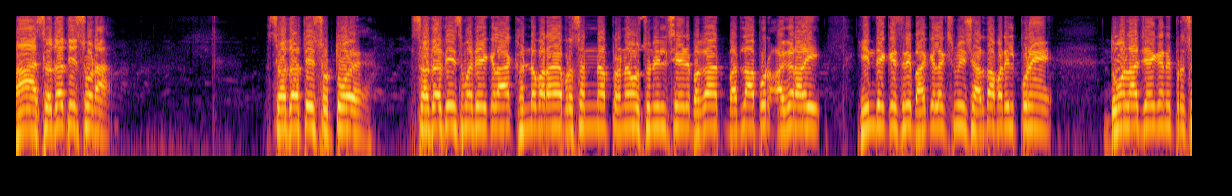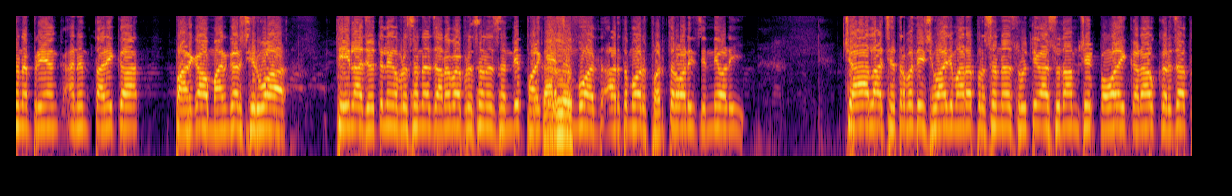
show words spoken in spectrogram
हा सदतीस सोडा. सदतीस सुटतोय. सदतीसमध्ये एक लाख खंडोबराय प्रसन्न प्रणव सुनील शेठ भगत बदलापूर अगराळी हिंद केसरी भाग्यलक्ष्मी शारदा पाटील पुणे दोन लाख जयगणेश प्रसन्न प्रियांक अनंत तारेकर पारगाव मानगर शिरवाळ तीन लाख ज्योतिर्लिंग प्रसन्न जानबाई प्रसन्न संदीप कार्लोस. शंभू अर्थमोर फडतरवाडी सिंदेवाडी चार लाख छत्रपती शिवाजी महाराज प्रसन्न श्रुतिका सुदाम शेठ पवाळी कराव कर्जत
